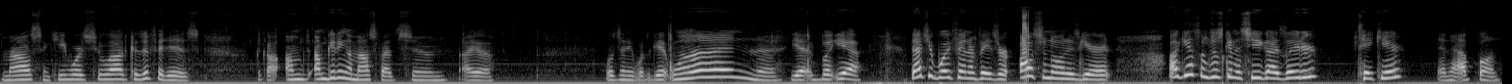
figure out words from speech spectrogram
mouse and keyboard's too loud? Because if it is, like I'm I'm getting a mouse pad soon. I uh wasn't able to get one uh, yet, but yeah, that's your boy Phantom Phaser, also known as Garrett. I guess I'm just gonna see you guys later. Take care and have fun.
